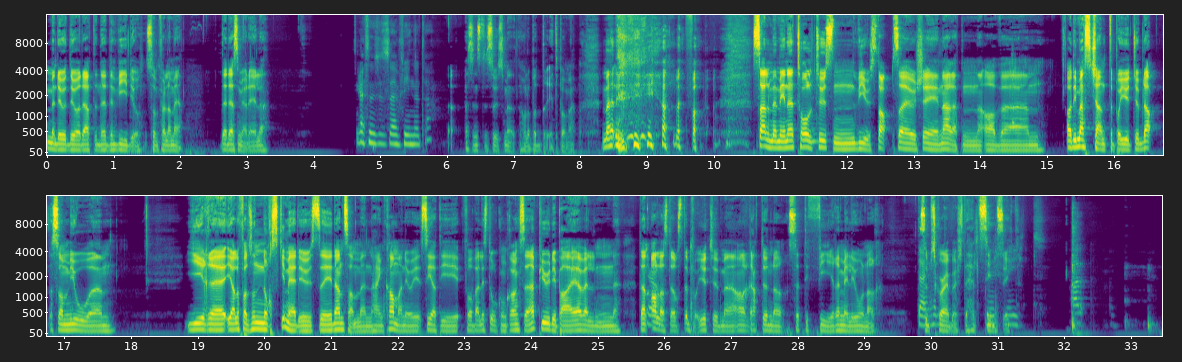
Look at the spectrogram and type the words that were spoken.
Men det er, jo, det er jo det at det er en video som følger med. Det er det som gjør det ille. Jeg syns du ser fin ut, jeg. Jeg syns det ser ut som jeg holder på å drite på meg. Men i alle fall Selv med mine 12 000 views, da, så er jeg jo ikke i nærheten av uh, Av de mest kjente på YouTube, da, som jo uh, gir uh, i alle fall sånn norske mediehus i den sammenheng, kan man jo si at de får veldig stor konkurranse. PewDiePie er vel den, den aller største på YouTube, med rett under 74 millioner Det er subscribers. Det er helt sinnssykt.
